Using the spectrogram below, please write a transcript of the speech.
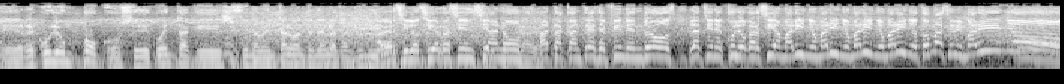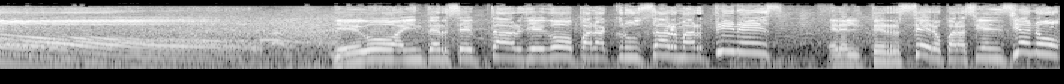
eh, recule un poco, se dé cuenta que es fundamental mantener la tranquilidad. A ver si lo cierra Cienciano. Atacan tres, defienden dos. La tiene Julio García, Mariño, Mariño, Mariño, Mariño, Tomás Evis, Mariño. Llegó a interceptar, llegó para cruzar Martínez. Era el tercero para Cienciano.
